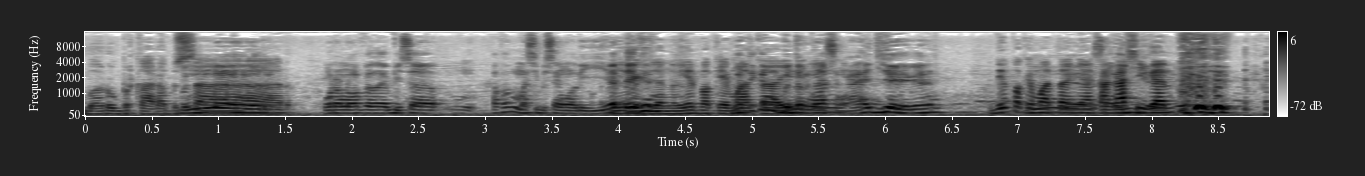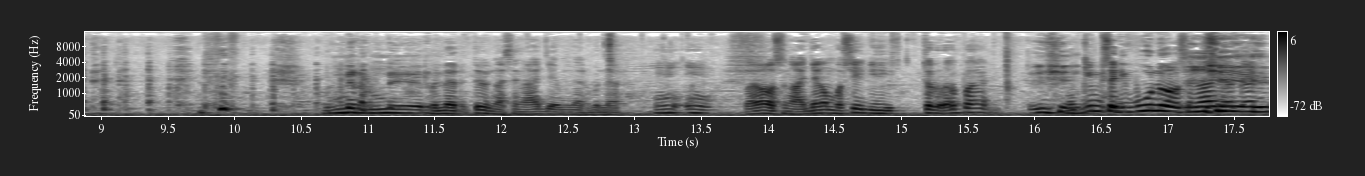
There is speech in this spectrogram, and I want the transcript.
baru berkara bener. besar. Orang novelnya bisa apa masih bisa ngelihat Iya, ya kan? bisa ngelihat pakai Berarti mata kan bener nggak kan. sengaja ya kan? Dia pakai matanya sengaja. Kakashi kan bener bener. Bener itu nggak sengaja benar-benar Mm-mm. kalau sengaja kan pasti di ter, apa Iya. mungkin bisa dibunuh sengaja kan? Iya,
